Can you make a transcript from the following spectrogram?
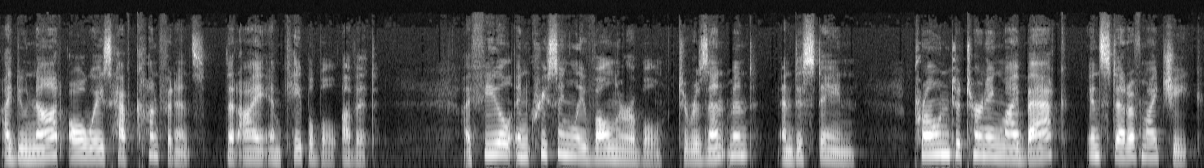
I do not always have confidence that I am capable of it. I feel increasingly vulnerable to resentment and disdain, prone to turning my back instead of my cheek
